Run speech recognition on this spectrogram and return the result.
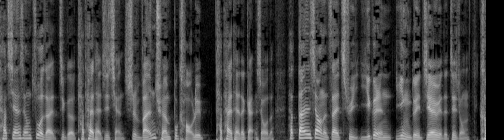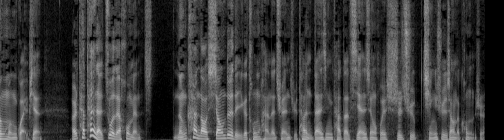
他先生坐在这个他太太之前，是完全不考虑。他太太的感受的，他单向的在去一个人应对 Jerry 的这种坑蒙拐骗，而他太太坐在后面，能看到相对的一个通盘的全局，他很担心他的先生会失去情绪上的控制，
